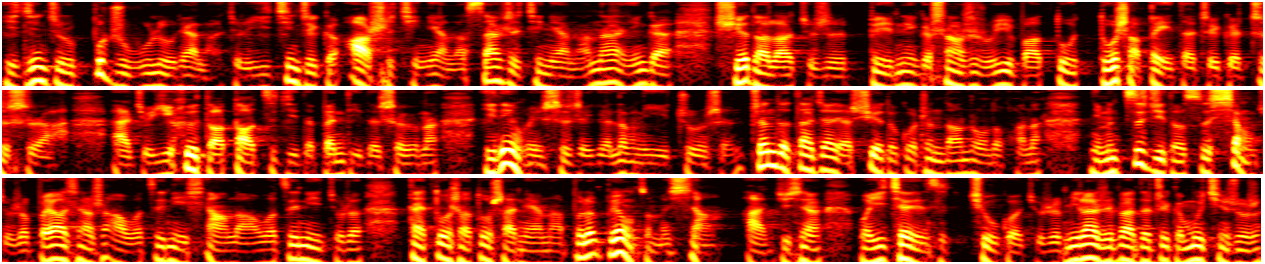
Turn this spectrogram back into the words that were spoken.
已经就是不止五六年了，就是已经这个二十几年了、三十几年了，那应该学到了就是被那个上师如意宝多多少倍的这个知识啊，啊，就以后到到自己的本地的时候呢，一定会是这个。你诸神，真的，大家要学的过程当中的话呢，你们自己都是想，就是不要像是啊，我这里想了，我这里就是待多少多少年了，不能不用这么想。啊，就像我以前也是去过，就是米拉日巴的这个母亲说是，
